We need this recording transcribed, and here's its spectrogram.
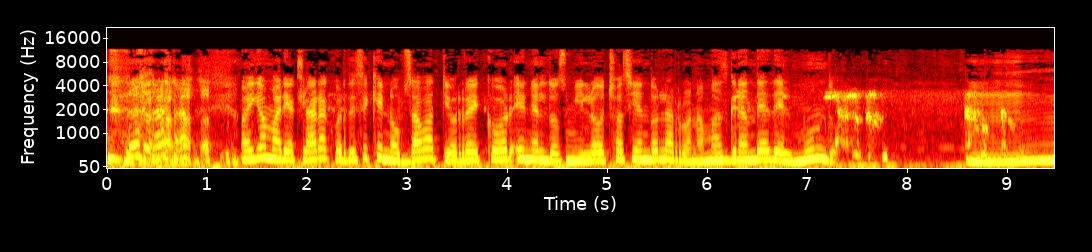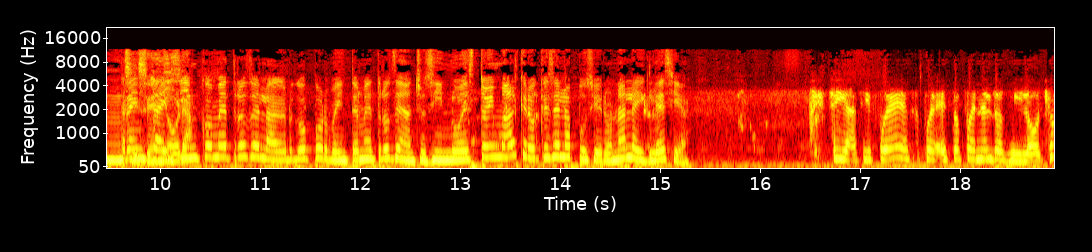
Oiga, María Clara, acuérdese que Nopsa batió récord en el 2008 haciendo la ruana más grande del mundo. Mm, sí, señora. 35 metros de largo por 20 metros de ancho. Si no estoy mal, creo que se la pusieron a la iglesia. Sí, así fue, eso fue esto fue en el 2008,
